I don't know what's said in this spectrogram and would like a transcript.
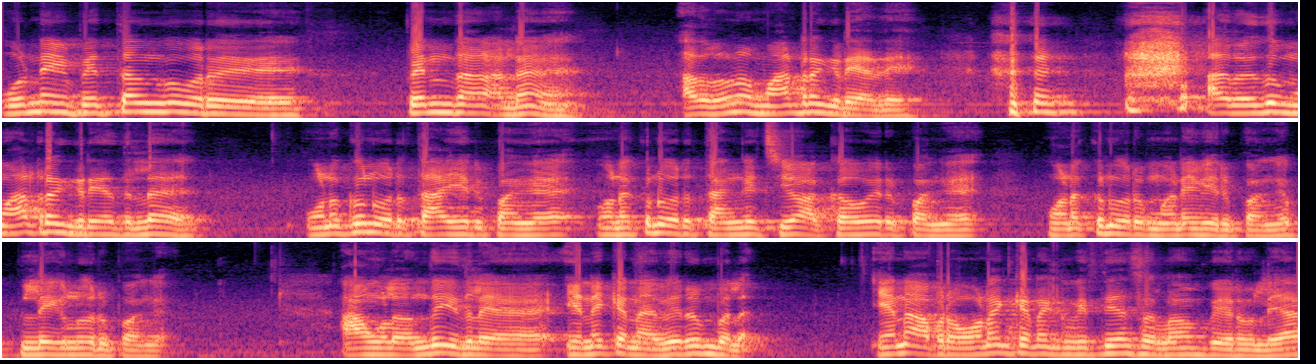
உன்னை பெற்றவங்க ஒரு பெண் தான் அதில் ஒன்றும் மாற்றம் கிடையாது. அதில் எதுவும் மாற்றம் கிடையாதுல்ல. உனக்குன்னு ஒரு தாய் இருப்பாங்க உனக்குன்னு ஒரு தங்கச்சியோ அக்காவோ இருப்பாங்க உனக்குன்னு ஒரு மனைவி இருப்பாங்க பிள்ளைகளும் இருப்பாங்க. அவங்கள வந்து இதில் இணைக்க நான் விரும்பலை. ஏன்னா அப்புறம் உனக்கு எனக்கு வித்தியாசம் இல்லாமல் போயிடும் இல்லையா?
